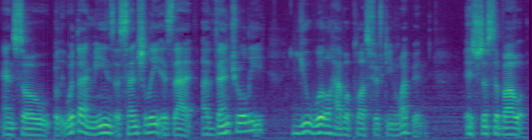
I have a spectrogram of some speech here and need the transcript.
And so what that means essentially is that eventually you will have a plus 15 weapon. It's just about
